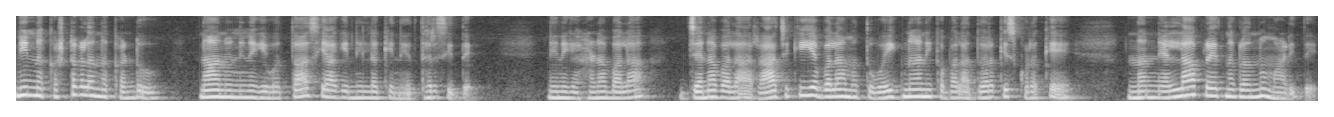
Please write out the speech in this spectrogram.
ನಿನ್ನ ಕಷ್ಟಗಳನ್ನು ಕಂಡು ನಾನು ನಿನಗೆ ಒತ್ತಾಸೆಯಾಗಿ ನಿಲ್ಲಕ್ಕೆ ನಿರ್ಧರಿಸಿದ್ದೆ. ನಿನಗೆ ಹಣಬಲ, ಜನಬಲ, ರಾಜಕೀಯ ಬಲ ಮತ್ತು ವೈಜ್ಞಾನಿಕ ಬಲ ದೊರಕಿಸಿಕೊಡೋಕ್ಕೆ ನನ್ನೆಲ್ಲ ಪ್ರಯತ್ನಗಳನ್ನು ಮಾಡಿದ್ದೆ.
